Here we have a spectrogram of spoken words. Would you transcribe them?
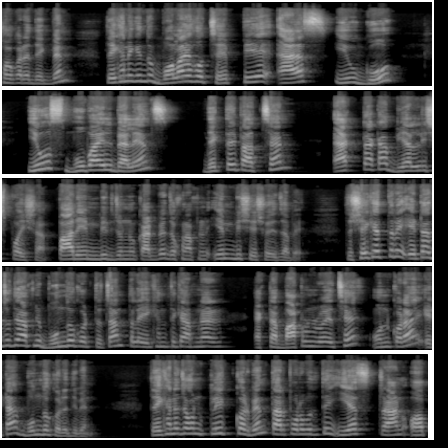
সহকারে দেখবেন। তো এখানে কিন্তু বলাই হচ্ছে pay as you go use mobile balance দেখতেই পাচ্ছেন, এক টাকা বিয়াল্লিশ পয়সা পার এমবির জন্য কাটবে যখন আপনার এমবি শেষ হয়ে যাবে। তো সেক্ষেত্রে এটা যদি আপনি বন্ধ করতে চান, তাহলে এখান থেকে আপনার একটা বাটন রয়েছে অন করা, এটা বন্ধ করে দিবেন। তো এখানে যখন ক্লিক করবেন, তার পরবর্তীতে ইয়েস টার্ন অফ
